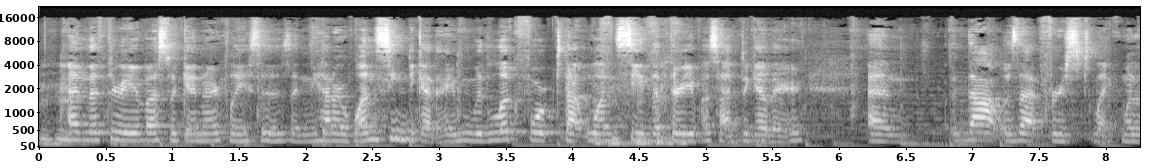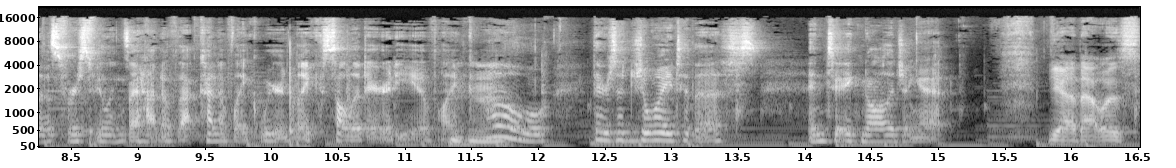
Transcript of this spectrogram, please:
Mm-hmm. and the three of us would get in our places and we had our one scene together and we would look forward to that one scene the three of us had together and that was that first like one of those first feelings I had of that kind of like weird like solidarity of like mm-hmm. oh there's a joy to this and to acknowledging it Yeah, that was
